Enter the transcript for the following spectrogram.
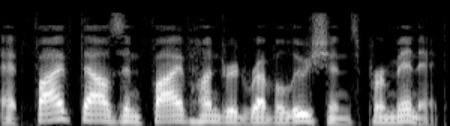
at 5500 revolutions per minute.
